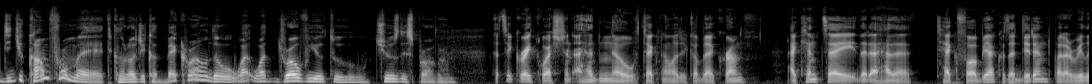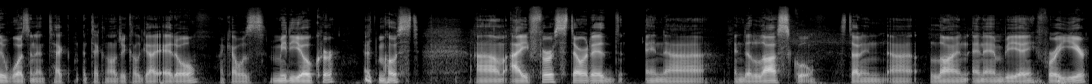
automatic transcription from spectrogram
did you come from a technological background or what, what drove you to choose this program? That's a great question. I had no technological background. I can't say that I had a tech phobia because I didn't, but I really wasn't a, tech, a technological guy at all. Like I was mediocre at most. Um, I first started in uh, in the law school, studying uh, law and, and MBA for a year,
